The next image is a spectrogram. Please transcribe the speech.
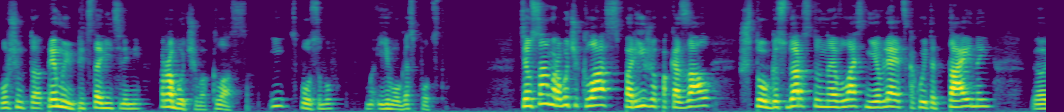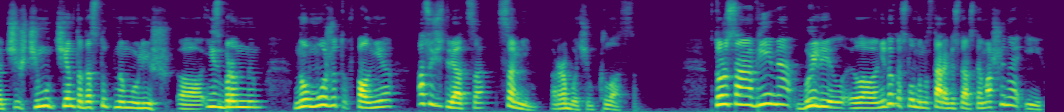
в общем-то, прямыми представителями рабочего класса и способов его господства. Тем самым рабочий класс Парижа показал, что государственная власть не является какой-то тайной, э, чем-то доступному лишь э, избранным, но может вполне осуществляться самим рабочим классом. В то же самое время были э, не только сломаны старая государственная машина и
